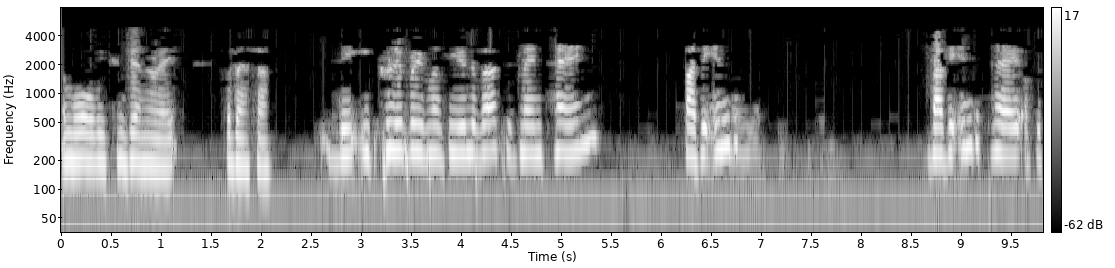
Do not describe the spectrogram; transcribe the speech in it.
The more we can generate, the better. The equilibrium of the universe is maintained by the inter- by the interplay of the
